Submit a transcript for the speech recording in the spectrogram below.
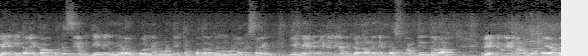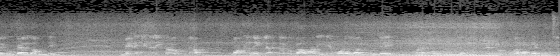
మేడ్ ఇన్ ఇటలీ కాకుండా సేమ్ దీని మోడల్ పోలినటువంటి తక్కువ ధర గన్ను కూడా లభిస్తాయి. ఈ మేడ్ ఇన్ ఇటలీ అనే గన్ అనేది ప్రస్తుతం దీని ధర రెండు వేల నూట యాభై రూపాయలుగా ఉంది. మేడ్ ఇన్ ఇటలీ కాకుండా మామూలు రెగ్యులర్ గన్ కావాలి ఇదే మోడల్ అనుకుంటే మనకు ట్వెల్వ్ హండ్రెడ్ నుంచి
